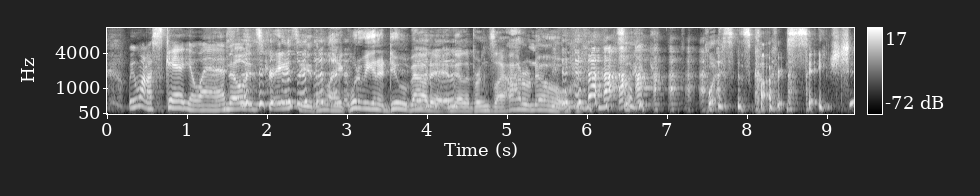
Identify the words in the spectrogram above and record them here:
we want to scare your ass. no, it's crazy. They're like, what are we gonna do about it? And the other person's like, I don't know. It's like, what is this conversation?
